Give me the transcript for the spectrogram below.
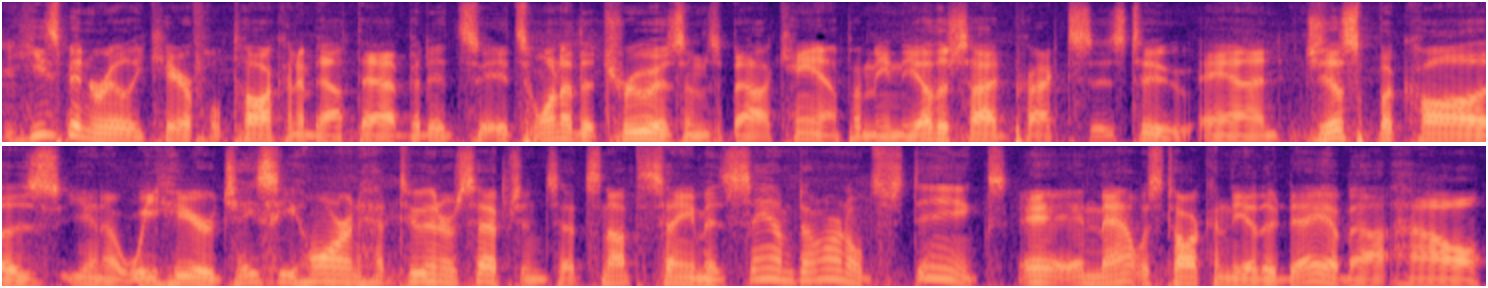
he's been really careful talking about that, but it's it's one of the truisms about camp. I mean, the other side practices too. And just because, you know, we hear Jaycee Horn had two interceptions, that's not the same as Sam Darnold stinks. And, and Matt was talking the other day about how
